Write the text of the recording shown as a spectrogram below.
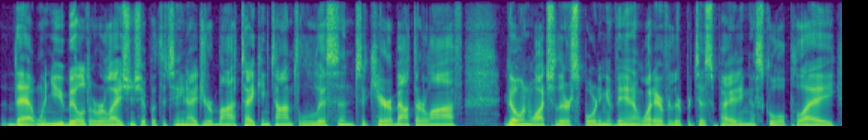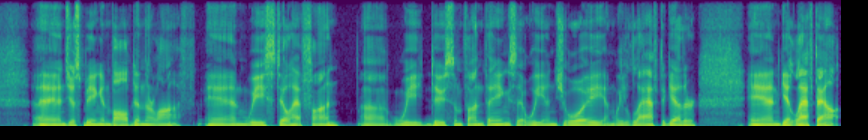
That when you build a relationship with a teenager by taking time to listen, to care about their life, go and watch their sporting event, whatever they're participating, a school play, and just being involved in their life. And we still have fun uh, we do some fun things that we enjoy and we laugh together and get laughed out.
